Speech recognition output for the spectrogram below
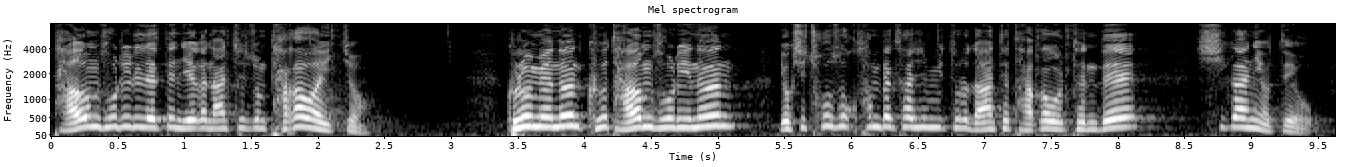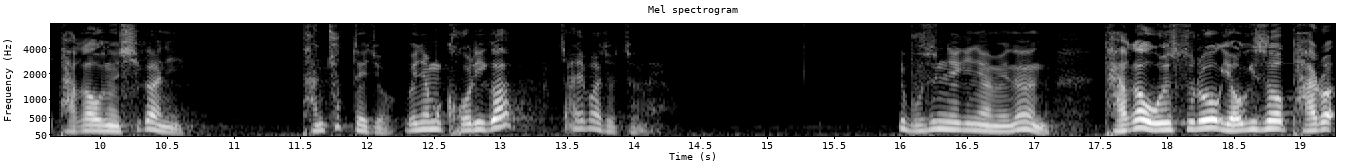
다음 소리를 낼 땐 얘가 나한테 좀 다가와 있죠. 그러면은 그 다음 소리는 역시 초속 340m로 나한테 다가올 텐데 시간이 어때요? 다가오는 시간이 단축되죠. 왜냐하면 거리가 짧아졌잖아요. 이게 무슨 얘기냐면은 다가올수록 여기서 바로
